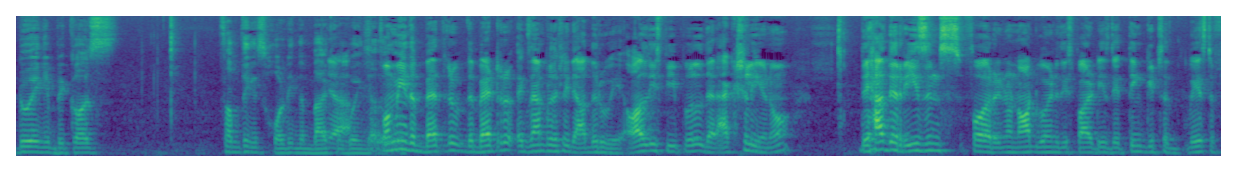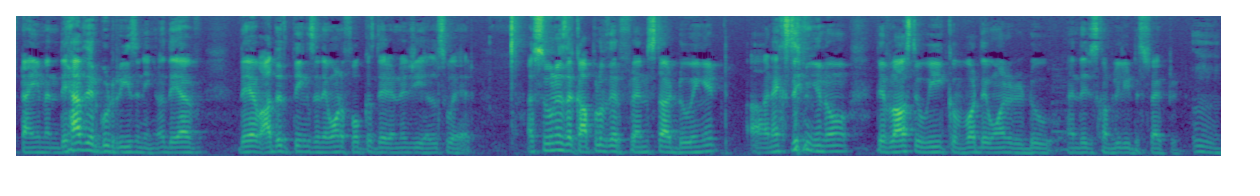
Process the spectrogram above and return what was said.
doing it because something is holding them back yeah. from going the For way. me, the better the better example is actually the other way. All these people that actually you know. They have their reasons for you know not going to these parties. They think it's a waste of time, and they have their good reasoning. You know, they have they have other things, and they want to focus their energy elsewhere. As soon as a couple of their friends start doing it, uh, next thing you know, they've lost a week of what they wanted to do, and they're just completely distracted. Mm.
